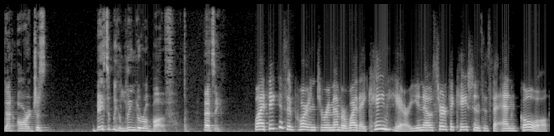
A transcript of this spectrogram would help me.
that are just basically linger above? Betsy. Well, I think it's important to remember why they came here. You know, certifications is the end goal.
